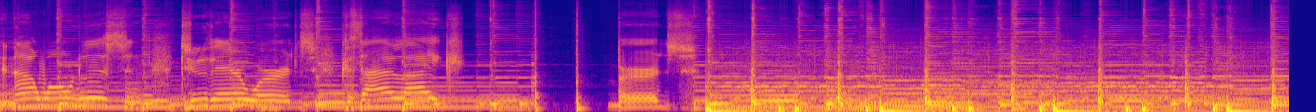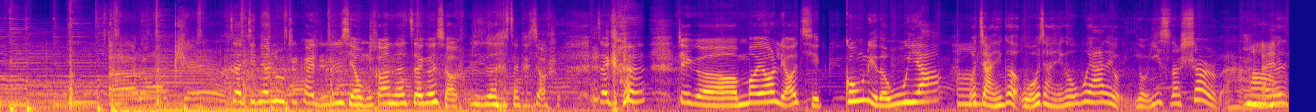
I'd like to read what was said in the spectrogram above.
and I won't listen to their words, cause I like birds. 在今天录制开始之前，我们刚才在跟小在在跟小叔在跟这个猫妖聊起宫里的乌鸦，我讲一个，我讲一个乌鸦的有有意思的事儿吧哈。嗯哎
